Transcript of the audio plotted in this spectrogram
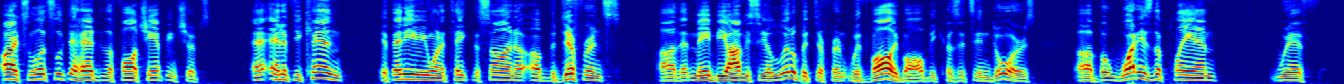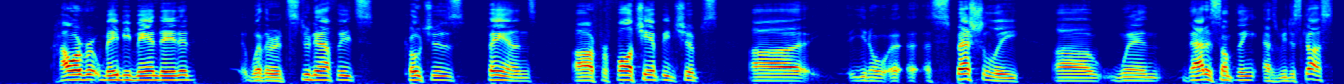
All right, so let's look ahead to the fall championships, and, and if you can, if any of you want to take this on, uh, of the difference uh, that may be obviously a little bit different with volleyball because it's indoors, uh, but what is the plan with however it may be mandated, whether it's student athletes, coaches, fans uh, for fall championships. Uh, you know, especially uh, when that is something, as we discussed,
